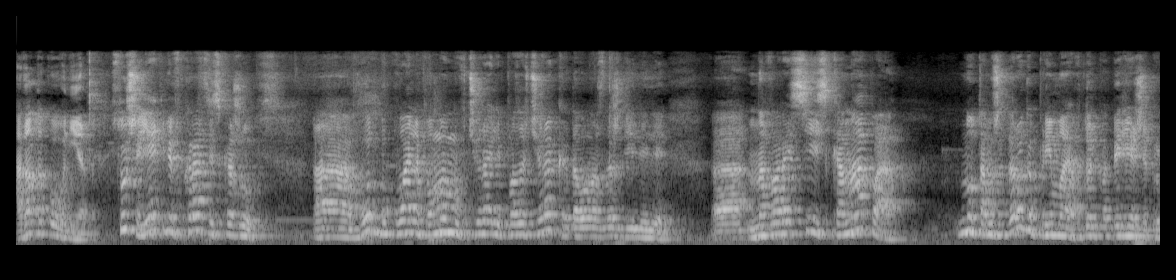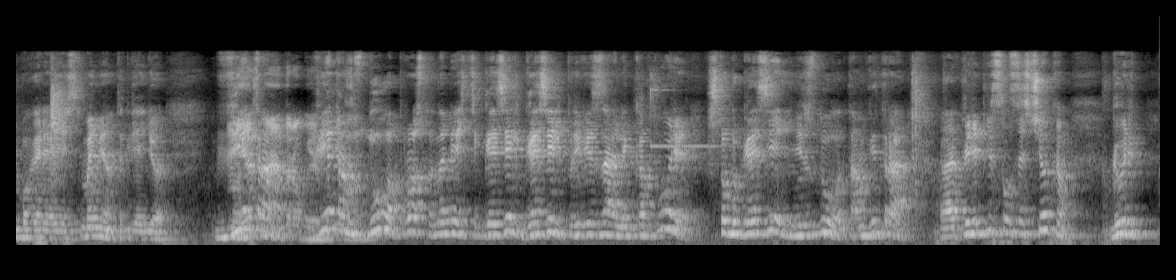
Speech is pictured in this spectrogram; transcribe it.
а там такого нет. Слушай, я тебе вкратце скажу. А, вот буквально, по-моему, вчера или позавчера, когда у нас дожди лили, а, Новороссийск, Анапа, ну там же дорога прямая вдоль побережья, грубо говоря, есть моменты, где идет. Ну, Ветром, дорогу, ветром сдуло просто на месте газель, газель привязали к опоре, чтобы газель не сдуло, там ветра. А, переписывался с человеком, говорит,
